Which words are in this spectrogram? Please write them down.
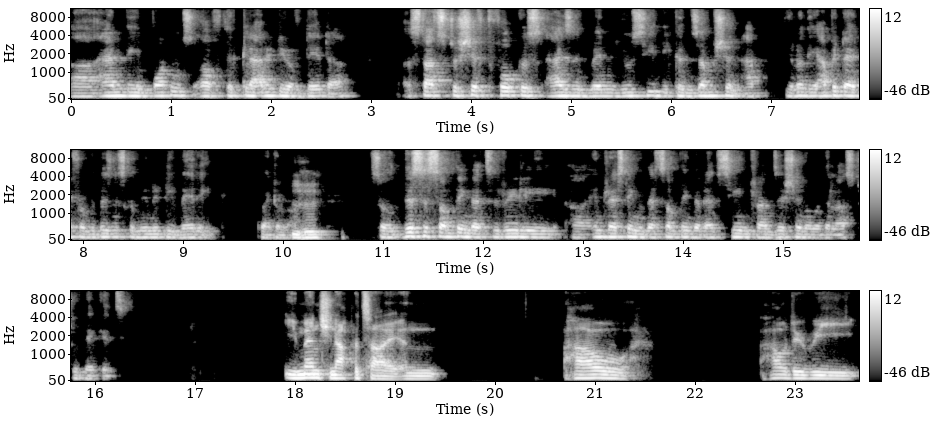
uh, and the importance of the clarity of data uh, starts to shift focus as in when you see the consumption app, you know, the appetite from the business community varying quite a lot. Mm-hmm. So this is something that's really uh, interesting. That's something that I've seen transition over the last two decades. You mentioned appetite and how how do we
